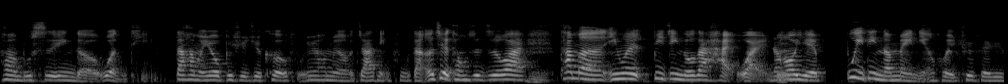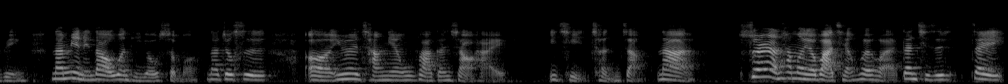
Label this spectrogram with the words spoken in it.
他们不适应的问题，但他们又必须去克服，因为他们有家庭负担，而且同时之外，嗯他们因为毕竟都在海外，然后也不一定能每年回去菲律宾，那面临到的问题有什么？那就是呃，因为常年无法跟小孩一起成长，那虽然他们有把钱汇回来，但其实，在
